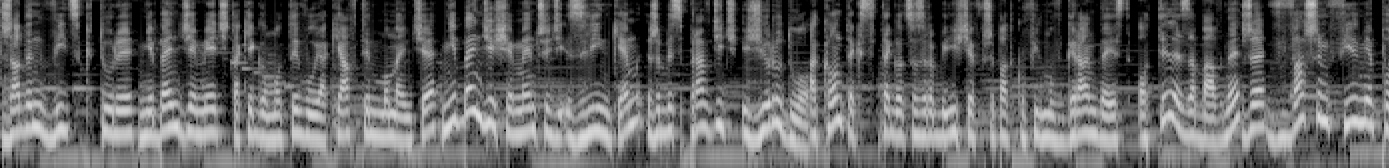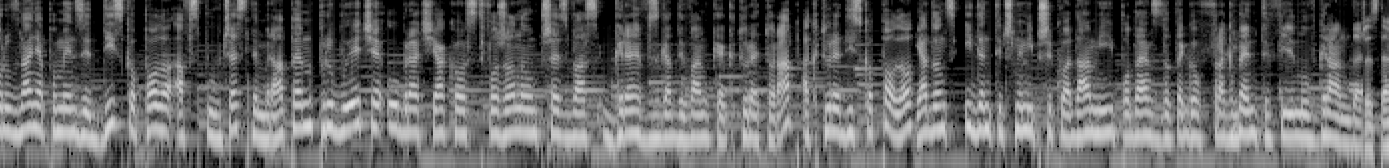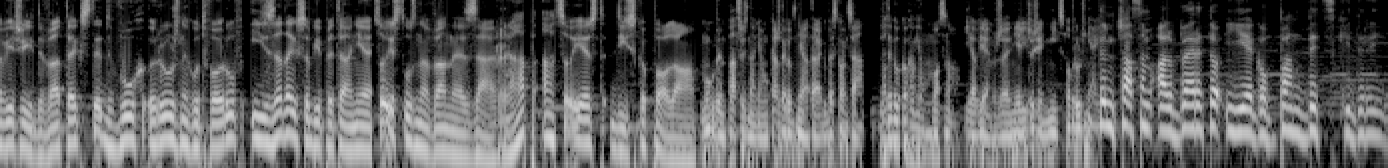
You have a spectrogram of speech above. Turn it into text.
Żaden widz, który nie będzie mieć takiego motywu jak ja w tym momencie, nie będzie się męczyć z linkiem, żeby sprawdzić źródło. A kontekst tego, co zrobiliście w przypadku filmów Grande jest o tyle zabawny, że w waszym filmie porównania pomiędzy disco polo a współczesnym rapem próbujecie ubrać jako stworzoną przez was grę w zgadywankę, które to rap, a które disco polo, jadąc identycznymi przykładami, podając do tego fragmenty filmów Grande. Przedstawię Ci dwa teksty dwóch różnych utworów i zadaj sobie pytanie, co jest uznawane za rap, a co jest disco polo. Mógłbym patrzeć na nią każdego dnia tak bez końca. Dlatego kocham ją mocno. Ja wiem, że nie liczy się nic oprócz niej. Tymczasem Alberto i jego bandycki drill.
